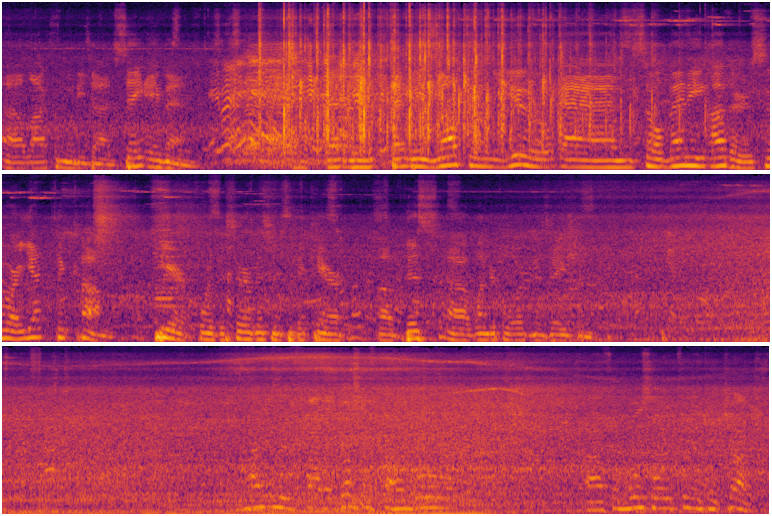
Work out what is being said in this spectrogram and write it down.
uh, la comunidad. Say amen. That we, that we welcome you and so many others who are yet to come here for the service and for the care of this uh, wonderful organization. My name is Father Joseph Kahungu uh, from Most Holy Trinity Church.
